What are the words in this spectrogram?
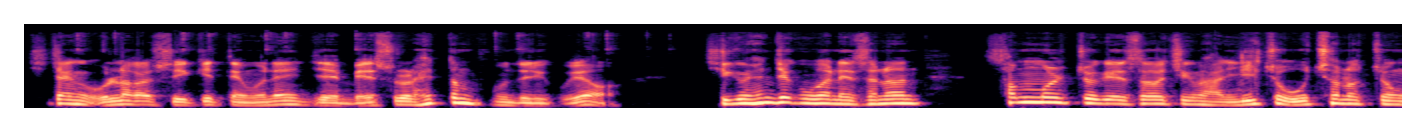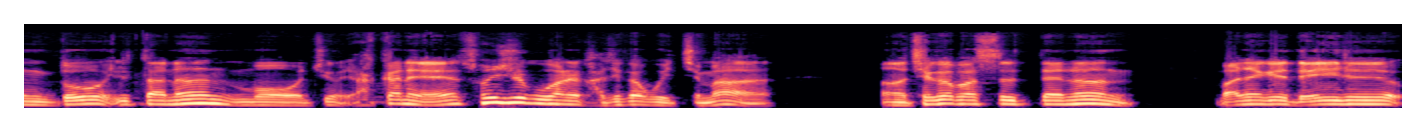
시장이 올라갈 수 있기 때문에 이제 매수를 했던 부분들이고요. 지금 현재 구간에서는 선물 쪽에서 지금 한 1조 5천억 정도 일단은 뭐 지금 약간의 손실 구간을 가져가고 있지만 어 제가 봤을 때는 만약에 내일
